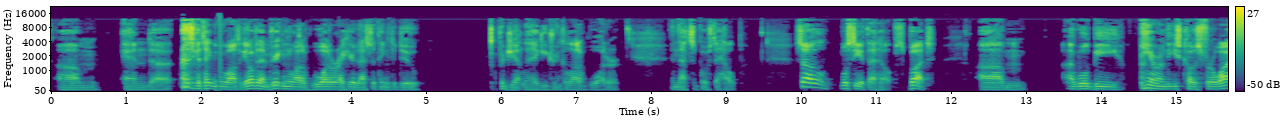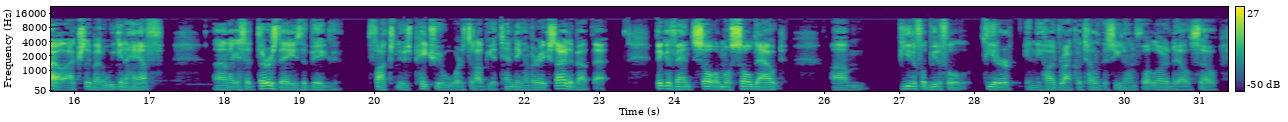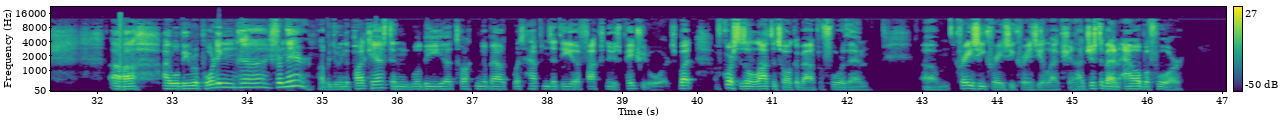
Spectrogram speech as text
Um, and uh, it's going to take me a while to get over that. I'm drinking a lot of water. I hear that's the thing to do for jet lag. You drink a lot of water, and that's supposed to help. So we'll see if that helps. But um, I will be here on the East Coast for a while, actually, about a week and a half. Uh, like I said, Thursday is the big Fox News Patriot Awards that I'll be attending. I'm very excited about that. Big event, so almost sold out. Um, beautiful, beautiful theater in the Hard Rock Hotel and Casino in Fort Lauderdale. So uh, I will be reporting uh, from there. I'll be doing the podcast and we'll be uh, talking about what happens at the uh, Fox News Patriot Awards. But of course, there's a lot to talk about before then. Um, crazy, crazy, crazy election. Uh, just about an hour before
